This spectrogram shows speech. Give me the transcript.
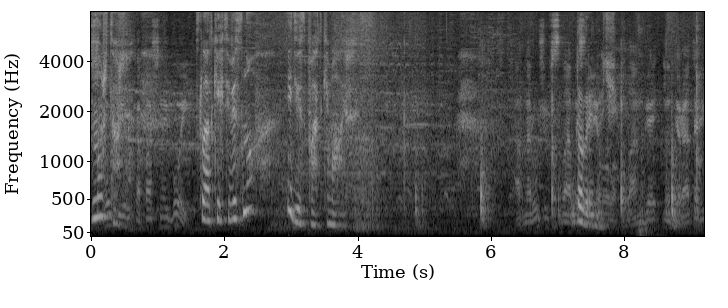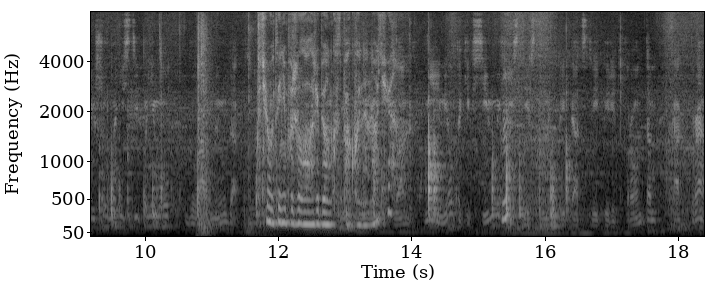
Ну что ж. бой. сладких тебе снов. Иди спадки, малыш. Обнаружив слабость Доброй ночи. фланга, император решил нанести по нему главный удар. Почему ты не пожелал ребенку спокойной ночи? Фланг не имел таких сильных естественных препятствий перед фронтом, как правый.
